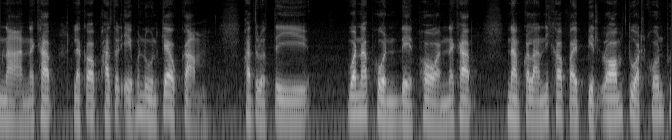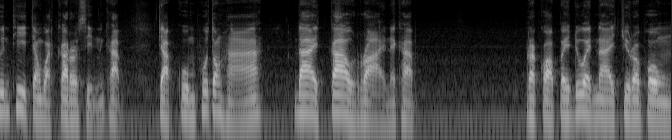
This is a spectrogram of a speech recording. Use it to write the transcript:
ำนาญนะครับแล้วก็พันตรวจเอกมนูนแก้วกำพันตรวจตีวรรณพลเดชพรนะครับนำกำลังนี้เข้าไปปิดล้อมตรวจค้นพื้นที่จังหวัดกาฬสินธุ์ครับจับกลุ่มผู้ต้องหา ได้ 9 รายนะครับ ประกอบไปด้วยนายจิรพงศ์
